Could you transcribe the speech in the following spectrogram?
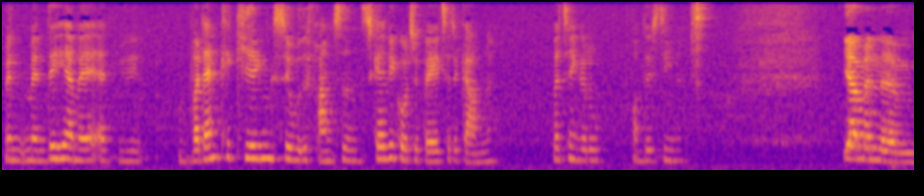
men, men det her med, at vi, hvordan kan kirken se ud i fremtiden? Skal vi gå tilbage til det gamle? Hvad tænker du om det, Stine? Jamen, øh,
